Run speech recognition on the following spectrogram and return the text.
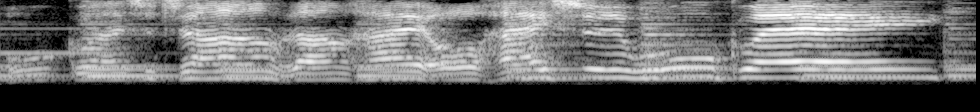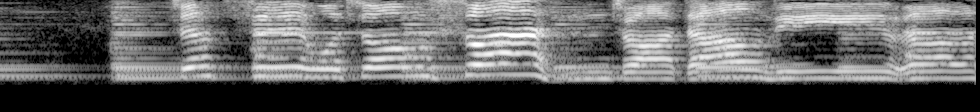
不管是蟑螂、海鸥还是乌龟，这次我总算抓到你了。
